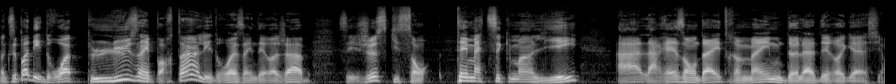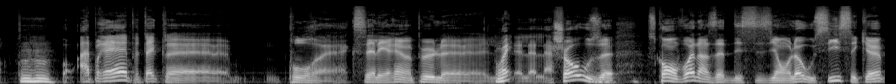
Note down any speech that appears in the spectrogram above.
Donc, c'est pas des droits plus importants, les droits indérogeables. C'est juste qu'ils sont thématiquement liés à la raison d'être même de la dérogation. Bon, après, peut-être euh, pour accélérer un peu le- la, chose, ce qu'on voit dans cette décision-là aussi, c'est que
